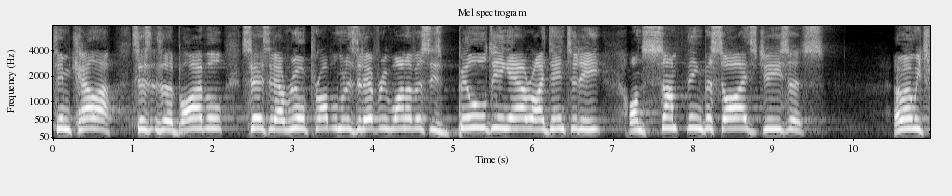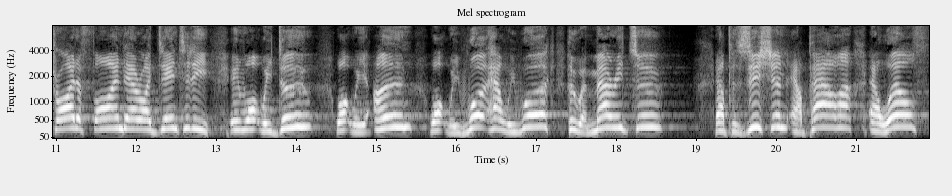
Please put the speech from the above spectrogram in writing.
Tim Keller says that the Bible says that our real problem is that every one of us is building our identity on something besides Jesus. And when we try to find our identity in what we do, what we own, what we work, how we work, who we're married to, our position, our power, our wealth,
